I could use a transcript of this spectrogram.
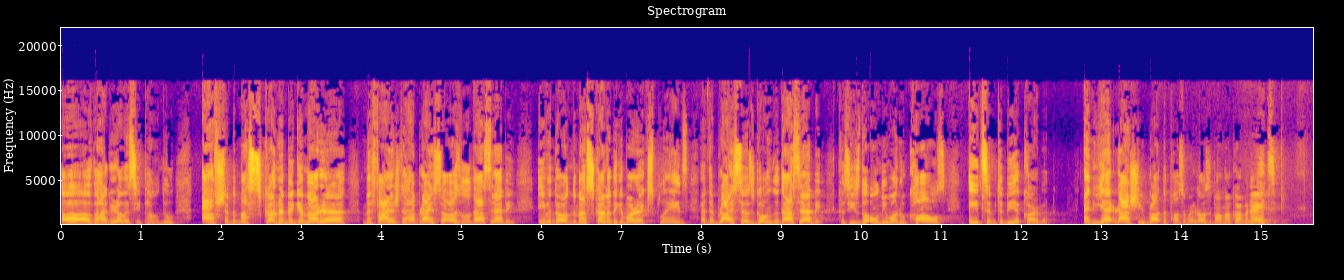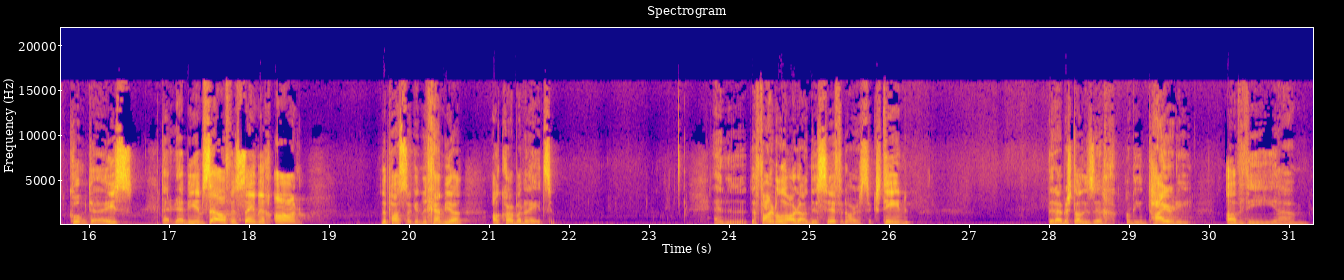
of Afsha b'maskana b'gemara mefarish the habraisa das Rebbe. Even though in the maskana the Gemara explains that the brisa is going to das Rebbe because he's the only one who calls eitzim to be a korban. and yet Rashi brought the pasuk Hagarelis Yipalnu korban eitzim. Kumteis that Rebbe himself is saying on the pasuk in Nehemiah al korban eitzim. And the final hard on this if in R sixteen. The Rebbe is on the entirety of the um,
